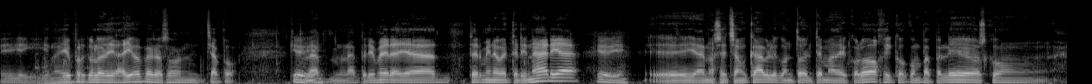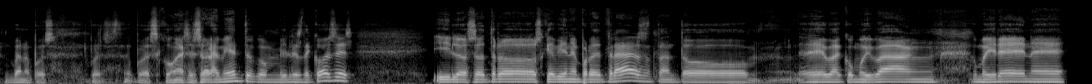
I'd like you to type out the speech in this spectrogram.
y, no hay por qué lo diga yo pero son chapo la, la primera ya terminó veterinaria Qué bien. eh, ya nos echa un cable con todo el tema de ecológico, con papeleos, con bueno pues pues pues con asesoramiento, con miles de cosas. Y los otros que vienen por detrás, tanto Eva como Iván, como Irene,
